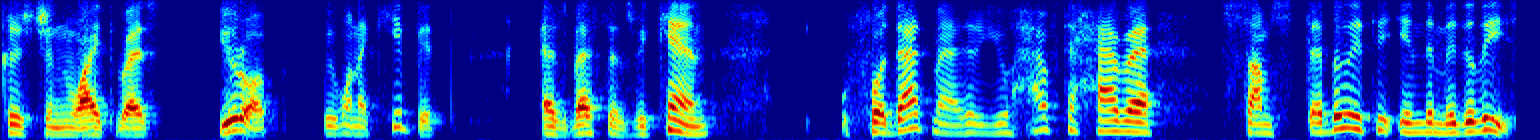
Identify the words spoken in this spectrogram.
Christian white West Europe. We want to keep it as best as we can. For that matter, you have to have a, some stability in the Middle East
